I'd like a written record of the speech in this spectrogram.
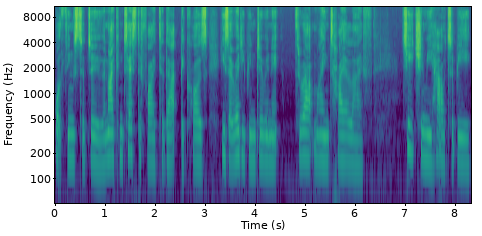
what things to do. And I can testify to that because He's already been doing it throughout my entire life, teaching me how to be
